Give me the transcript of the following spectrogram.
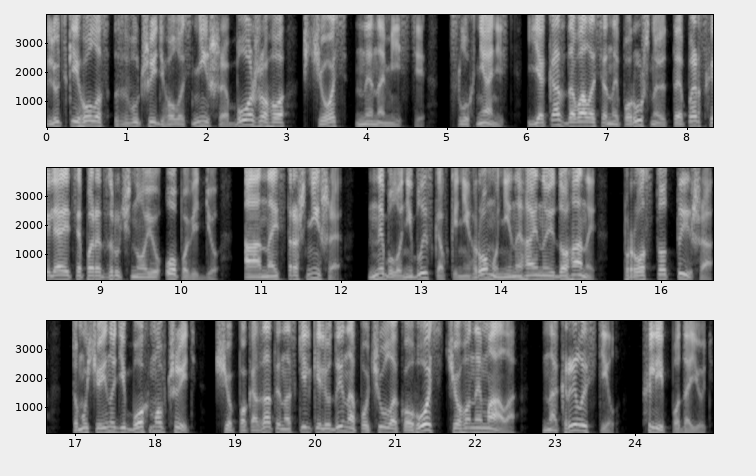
людський голос звучить голосніше Божого, щось не на місці. Слухняність, яка здавалася непорушною, тепер схиляється перед зручною оповіддю, а найстрашніше не було ні блискавки, ні грому, ні негайної догани, просто тиша, тому що іноді Бог мовчить, щоб показати, наскільки людина почула когось, чого не мала. Накрили стіл, хліб подають.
